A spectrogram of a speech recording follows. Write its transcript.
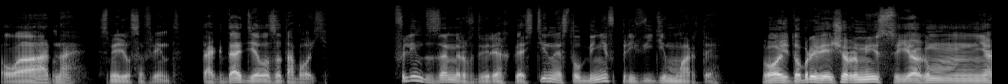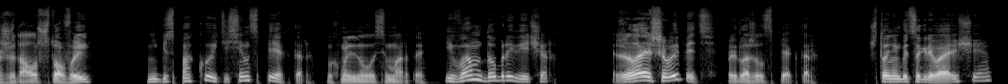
«Ладно», — смирился Флинт, — «тогда дело за тобой». Флинт замер в дверях гостиной, остолбенев при виде Марты. «Ой, добрый вечер, мисс. Я м, не ожидал, что вы...» «Не беспокойтесь, инспектор», — ухмыльнулась Марта. «И вам добрый вечер». «Желаешь выпить?» — предложил спектр. «Что-нибудь согревающее?»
